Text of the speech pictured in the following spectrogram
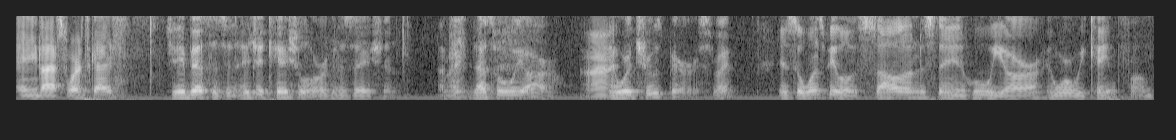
any last words, guys? JBS is an educational organization, right? That's what we are. And we're truth bearers, right? And so once people have a solid understanding of who we are and where we came from,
